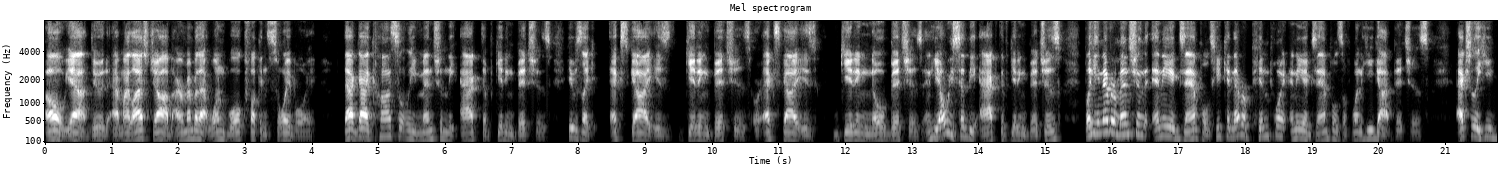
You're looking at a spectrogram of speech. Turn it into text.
Oh yeah, dude. At my last job, I remember that one woke fucking soy boy. That guy constantly mentioned the act of getting bitches. He was like, X guy is getting bitches or X guy is getting no bitches. And he always said the act of getting bitches, but he never mentioned any examples. He can never pinpoint any examples of when he got bitches. Actually, he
